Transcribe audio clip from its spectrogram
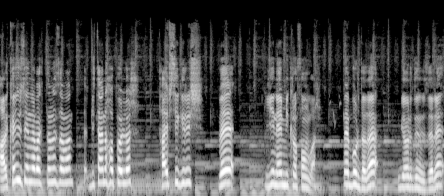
Arka yüzeyine baktığınız zaman bir tane hoparlör, Type-C giriş ve yine mikrofon var. Ve burada da gördüğünüz üzere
